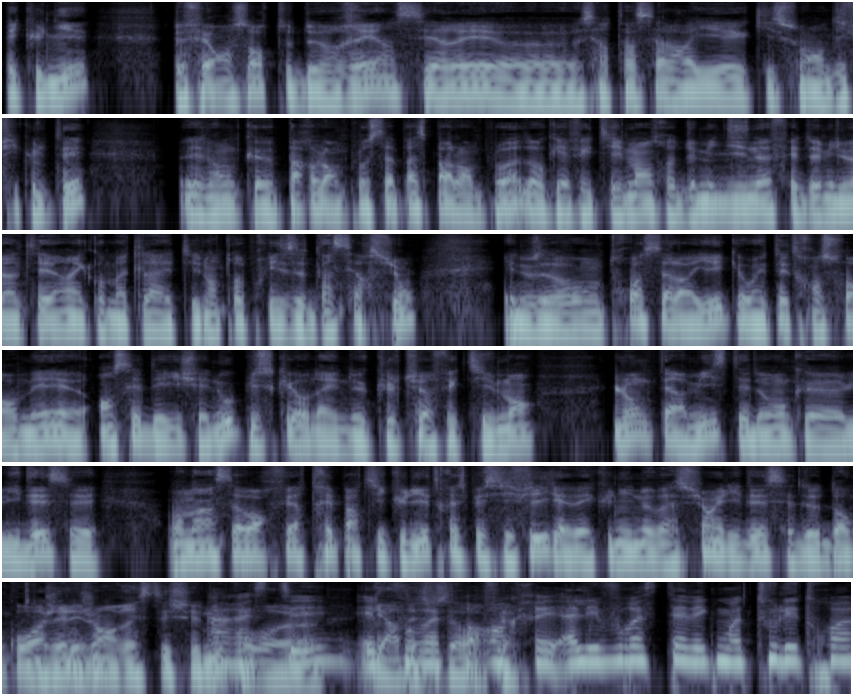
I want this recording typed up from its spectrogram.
pécunier, de faire en sorte de réinsérer certains salariés qui sont en difficulté. Et donc euh, par l'emploi, ça passe par l'emploi. Donc effectivement, entre 2019 et 2021, Ecomatla a été une entreprise d'insertion et nous avons trois salariés qui ont été transformés euh, en CDI chez nous puisqu'on a une culture effectivement long-termiste et donc euh, l'idée c'est on a un savoir-faire très particulier, très spécifique avec une innovation et l'idée c'est de- d'encourager les gens à rester chez nous à pour euh, rester et garder pour ce être ancré. Allez, vous restez avec moi tous les trois.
